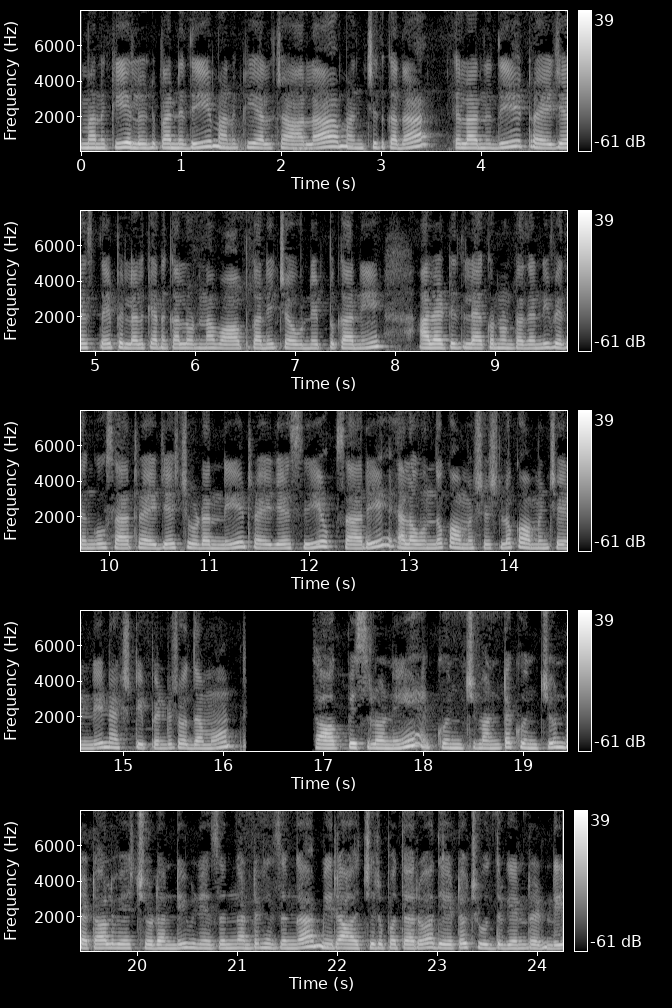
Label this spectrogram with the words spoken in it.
మనకి ఎల్లుల్లి అనేది మనకి చాలా మంచిది కదా. ఇలా అనేది ట్రై చేస్తే పిల్లలకి వెనకాల ఉన్న వాపు కానీ చెవు నొప్పి కానీ అలాంటిది లేకుండా ఉంటుందండి. ఈ విధంగా ఒకసారి ట్రై చేసి చూడండి. ట్రై చేసి ఒకసారి ఎలా ఉందో కామెంట్ సెక్షన్లో కామెంట్ చేయండి. నెక్స్ట్ టిప్ ఏంటో చూద్దాము. చాక్ పీస్లోని కొంచెం అంటే కొంచెం డెటాల్ వేసి చూడండి. నిజంగా అంటే నిజంగా మీరు ఆశ్చర్యపోతారు అదేటో చూద్దరుగాని రండి.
